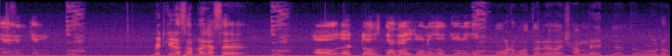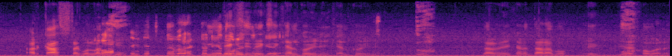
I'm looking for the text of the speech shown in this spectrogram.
চালান চালান। মেডকিট আছে আপনার কাছে? আর একটা দাদা জোনে যান জোনে যান। মরবো তো রে ভাই সামনে প্লেয়ার দূর আর কাজটা করলাম কি? এবার একটা নিয়ে দেখছি ধরেছেন দেখছি? খেয়াল করিনি খেয়াল করিনি। দাঁড়ান এখানে দাঁড়াবো এই ইয়ার কভারে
